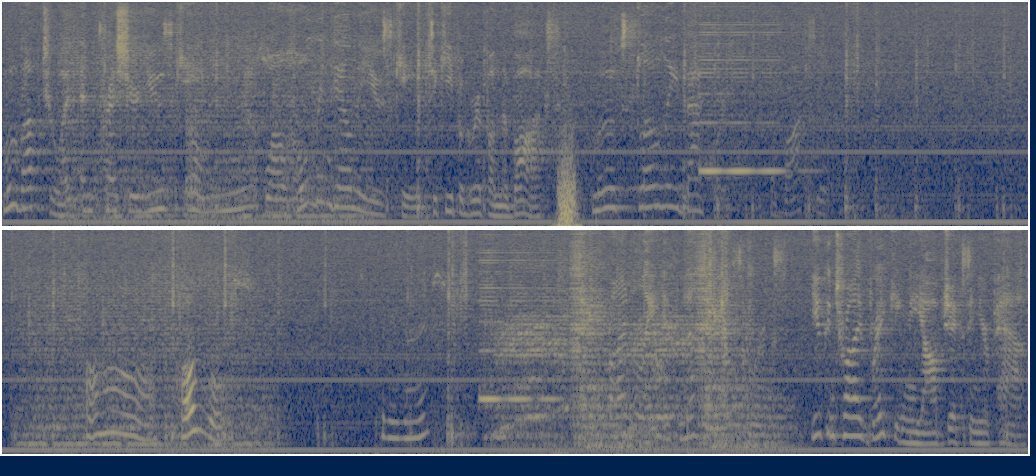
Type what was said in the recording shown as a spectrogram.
move up to it and press your use key. While holding down the use key to keep a grip on the box, move slowly backward. The box will Oh, puzzles. Pretty nice. Finally, if nothing else works, you can try breaking the objects in your path.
